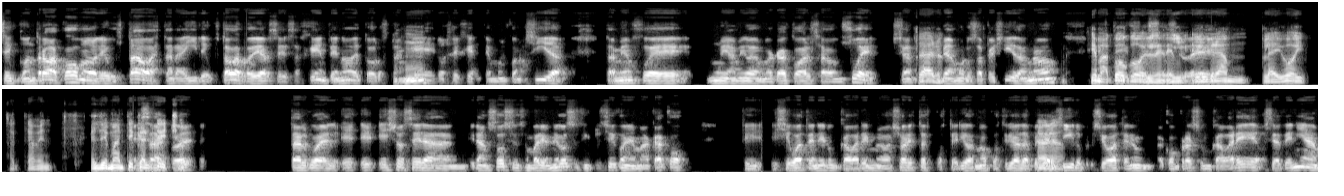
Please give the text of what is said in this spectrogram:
encontraba cómodo, le gustaba estar ahí, le gustaba rodearse de esa gente, ¿no? De todos los tangueros, de gente muy conocida. También fue muy amigo de Macaco Alza Gonzue, o sea, veamos los apellidos, ¿no? Sí, Macoco, el, el, gran playboy, exactamente. El de manteca al techo. Eh, tal cual. E, e, ellos eran, eran socios en varios negocios, inclusive con el Macaco llegó a tener un cabaret en Nueva York, esto es posterior, ¿no? Posterior a la pelea del siglo, pero llegó a, tener a comprarse un cabaret, o sea, tenía,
